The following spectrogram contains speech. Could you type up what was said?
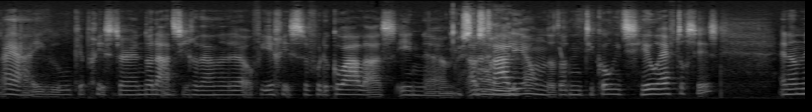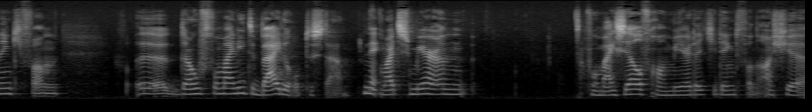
nou ja, ik, bedoel, ik heb gisteren een donatie gedaan, eh, of eergisteren, voor de koala's in ehm, Australië. Australië. Omdat dat natuurlijk ook iets heel heftigs is. En dan denk je van, eh, daar hoeft voor mij niet de beide op te staan. Nee. Maar het is meer een, voor mijzelf gewoon meer dat je denkt van als je,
